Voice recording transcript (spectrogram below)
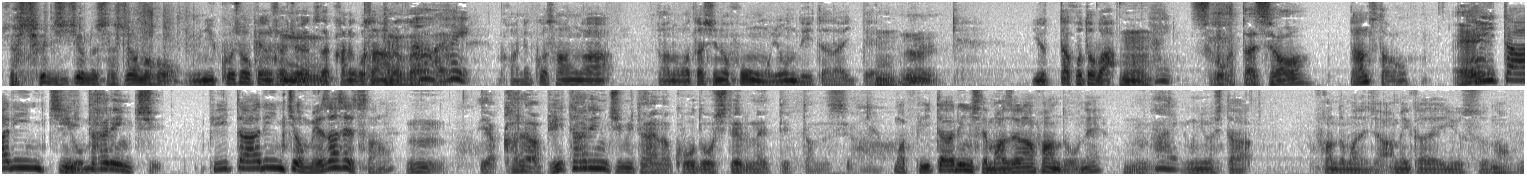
社長、次長の社長の方。日興証券の社長やってた金子さん、金子さんあ、はい。金子さんがあの私の本を読んでいただいて、言った言葉、はい。すごかったですよ。なんつったの？ピえーター・リンチをピーター・リンチ。ピーター・リンチを目指せってたの、うん。いや、彼はピーター・リンチみたいな行動をしてるねって言ったんですよ。まあ、ピーター・リンチってマゼランファンドをね、はい。運用したファンドマネージャー、アメリカで有数のフ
